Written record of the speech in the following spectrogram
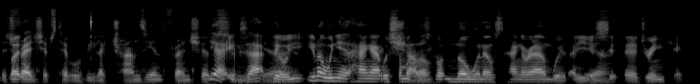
The like- friendships type would be like transient friendships. Yeah, and- exactly. Or you, you know when you hang out Bit with someone because you've got no one else to hang around with, and you just sit there drinking,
